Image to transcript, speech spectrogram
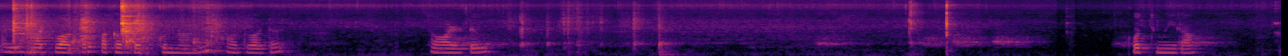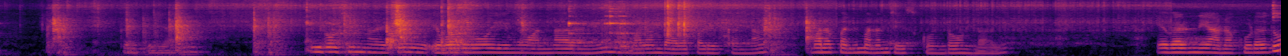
మళ్ళీ హాట్ వాటర్ పక్కకు పెట్టుకున్నాను హాట్ వాటర్ సాల్ట్ కొత్తిమీర కలిపేయాలి ఈరోజు అయితే ఎవరో ఏమో అన్నారని మనం బాధపడే కన్నా మన పని మనం చేసుకుంటూ ఉండాలి. ఎవరిని అనకూడదు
